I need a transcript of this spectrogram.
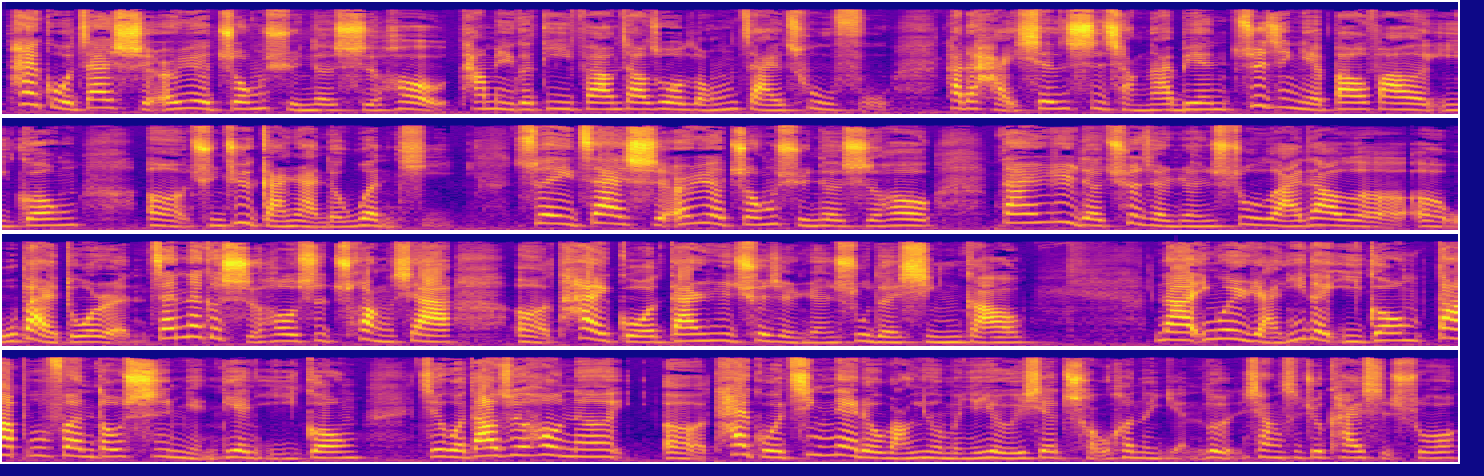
泰国在十二月中旬的时候，他们有个地方叫做龙宅厝府，它的海鲜市场那边最近也爆发了移工呃群聚感染的问题。所以在十二月中旬的时候，单日的确诊人数来到了呃五百多人，在那个时候是创下呃泰国单日确诊人数的新高。那因为染疫的移工大部分都是缅甸移工，结果到最后呢，呃，泰国境内的网友们也有一些仇恨的言论，像是就开始说，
